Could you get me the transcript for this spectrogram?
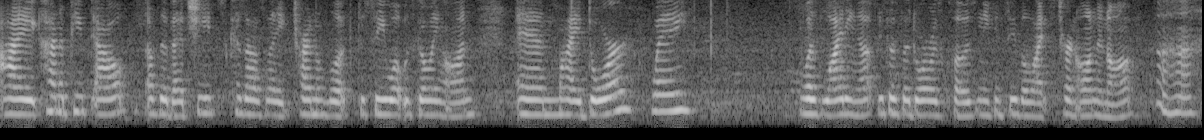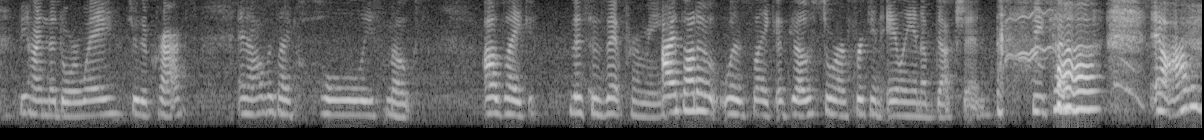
I kind of peeped out of the bed sheets because I was like trying to look to see what was going on, and my doorway was lighting up because the door was closed, and you can see the lights turn on and off Uh huh. behind the doorway through the cracks. And I was like, holy smokes. I was like, This is it for me. I thought it was like a ghost or a freaking alien abduction because yeah, I was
